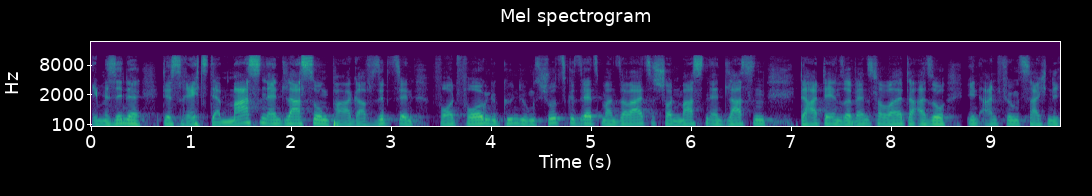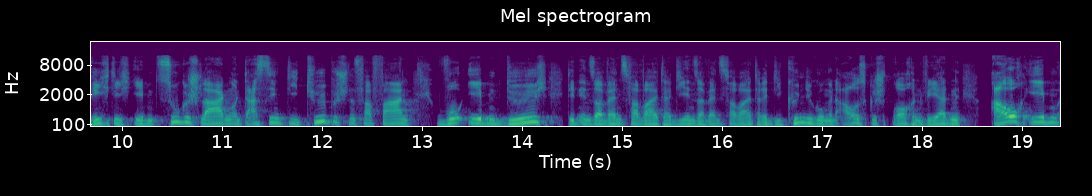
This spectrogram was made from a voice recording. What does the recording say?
im Sinne des Rechts der Massenentlassung, Paragraph 17 fortfolgende Kündigungsschutzgesetz. Man weiß es schon, Massenentlassen. Da hat der Insolvenzverwalter also in Anführungszeichen richtig eben zugeschlagen. Und das sind die typischen Verfahren, wo eben durch den Insolvenzverwalter, die Insolvenzverwalterin, die Kündigungen ausgesprochen werden, auch eben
